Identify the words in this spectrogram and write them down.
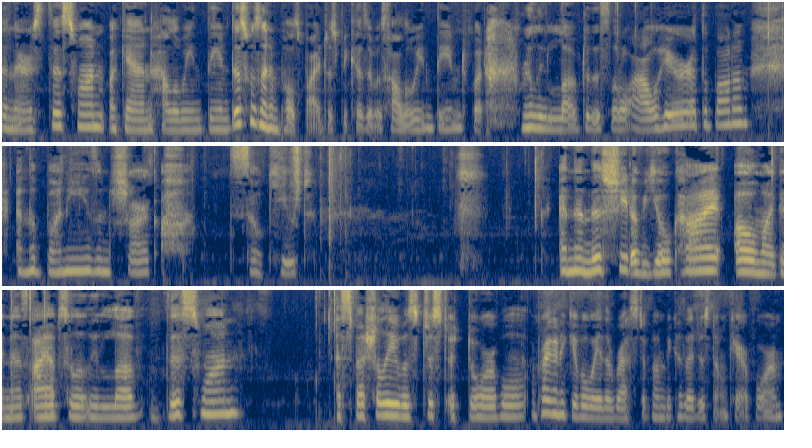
Then there's this one, again, Halloween themed. This was an impulse buy just because it was Halloween themed, but I really loved this little owl here at the bottom. And the bunnies and shark, oh, so cute. And then this sheet of yokai, oh my goodness, I absolutely love this one especially was just adorable. I'm probably going to give away the rest of them because I just don't care for them.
